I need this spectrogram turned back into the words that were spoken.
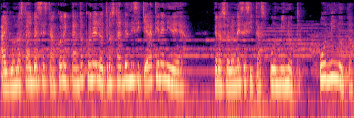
Algunos tal vez se están conectando con él, otros tal vez ni siquiera tienen idea, pero solo necesitas un minuto, un minuto.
